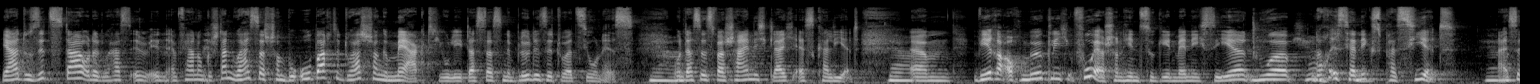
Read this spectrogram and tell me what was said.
Ja, du sitzt da oder du hast in, in, Entfernung gestanden, du hast das schon beobachtet, du hast schon gemerkt, Juli, dass das eine blöde Situation ist ja. und dass es wahrscheinlich gleich eskaliert. Ja. Ähm, wäre auch möglich, vorher schon hinzugehen, wenn ich sehe, nur noch ist ja nichts passiert. Ja. Also,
